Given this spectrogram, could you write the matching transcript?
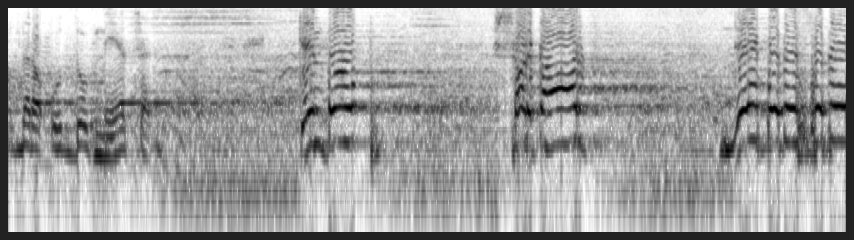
আপনারা উদ্যোগ নিয়েছেন। কিন্তু সরকার যে প্রতিশ্রুতি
